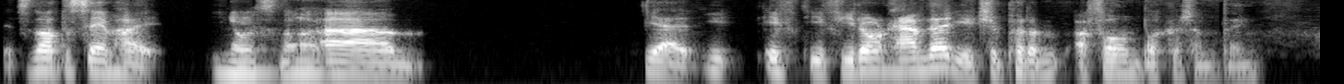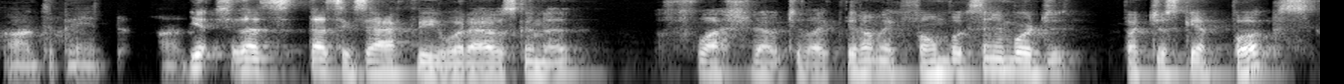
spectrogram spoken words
It's not the same height. No, it's not. Um, yeah, if if you don't have that, you should put a, a phone book or something on to paint on. Yeah, so that's that's exactly what I was gonna flush it out to. Like they don't make phone books anymore, but just get books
